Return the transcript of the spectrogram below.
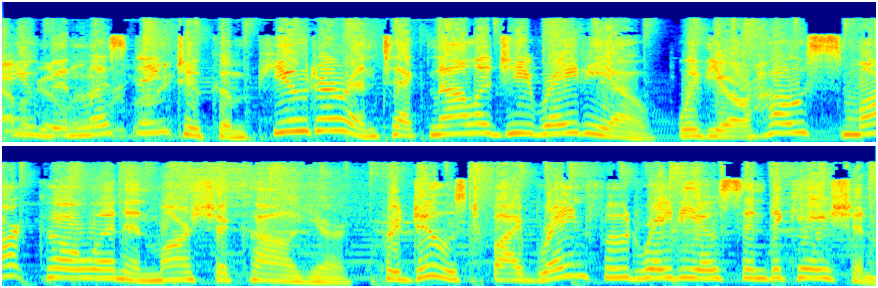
Have You've been one, listening everybody. to Computer and Technology Radio with your hosts Mark Cohen and Marsha Collier. Produced by Brain Food Radio Syndication,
